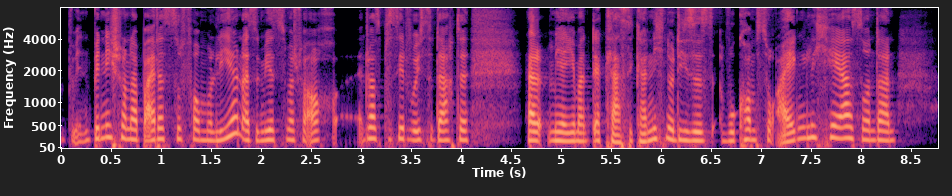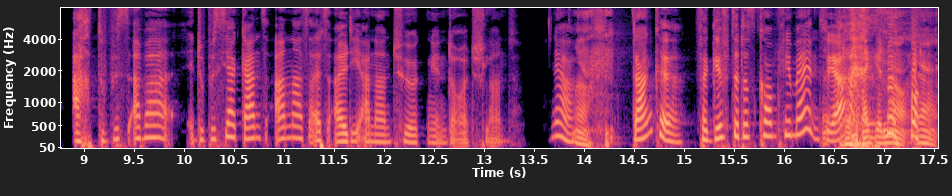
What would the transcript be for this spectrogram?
bin ich schon dabei, das zu formulieren. Also mir ist zum Beispiel auch etwas passiert, wo ich so dachte, mir jemand, der Klassiker, nicht nur dieses, wo kommst du eigentlich her, sondern, ach, du bist aber, du bist ja ganz anders als all die anderen Türken in Deutschland. Ja, ja, danke. Vergiftetes Kompliment, ja? Ja, genau, ja.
